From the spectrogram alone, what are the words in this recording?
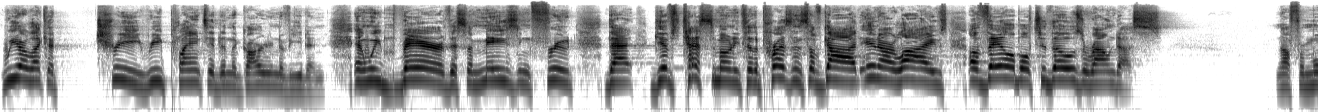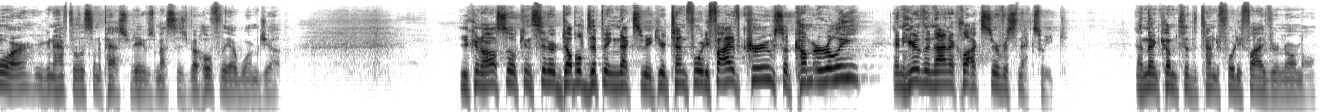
We are like a tree replanted in the Garden of Eden. And we bear this amazing fruit that gives testimony to the presence of God in our lives, available to those around us. Now, for more, you're going to have to listen to Pastor Dave's message, but hopefully I warmed you up. You can also consider double dipping next week. Your 1045 crew, so come early and hear the 9 o'clock service next week. And then come to the 10 to 45, your normal.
